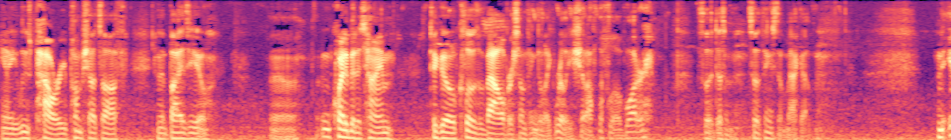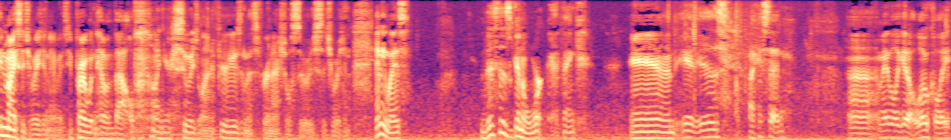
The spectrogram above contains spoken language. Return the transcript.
you know, you lose power, your pump shuts off, and it buys you uh, quite a bit of time to go close a valve or something to like really shut off the flow of water so it doesn't, so things don't back up. In my situation anyways, you probably wouldn't have a valve on your sewage line if you're using this for an actual sewage situation. Anyways, this is gonna work, I think. And it is, like I said, uh, I'm able to get it locally.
